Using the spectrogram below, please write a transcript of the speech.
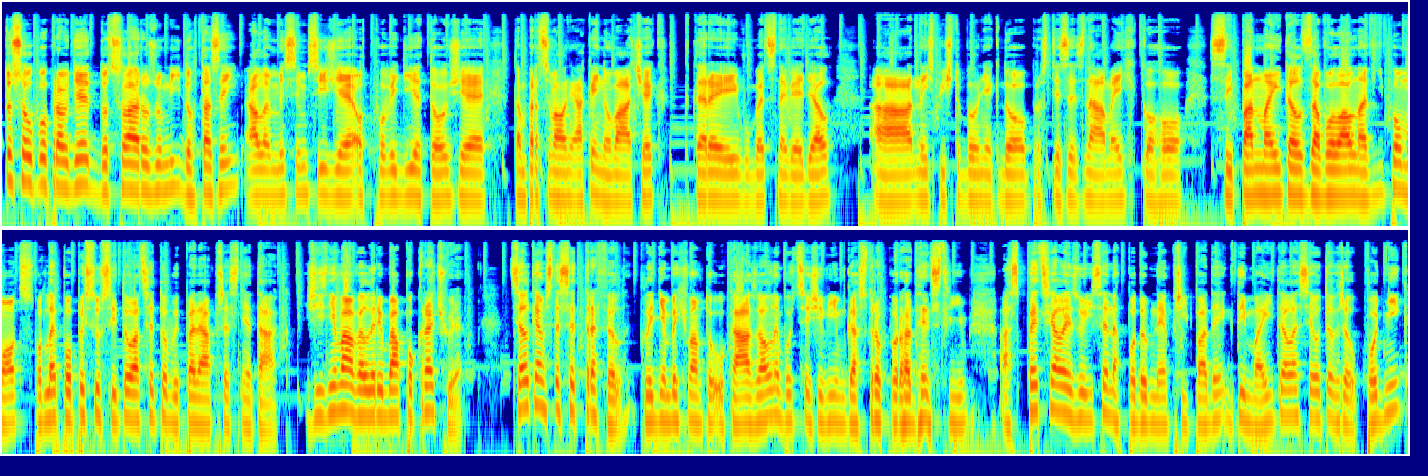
To jsou popravdě docela rozumný dotazy, ale myslím si, že odpovědí je to, že tam pracoval nějaký nováček, který vůbec nevěděl a nejspíš to byl někdo prostě ze známých, koho si pan majitel zavolal na výpomoc. Podle popisu situace to vypadá přesně tak. Žíznivá velryba pokračuje. Celkem jste se trefil, klidně bych vám to ukázal, neboť se živím gastroporadenstvím a specializují se na podobné případy, kdy majitele si otevřou podnik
